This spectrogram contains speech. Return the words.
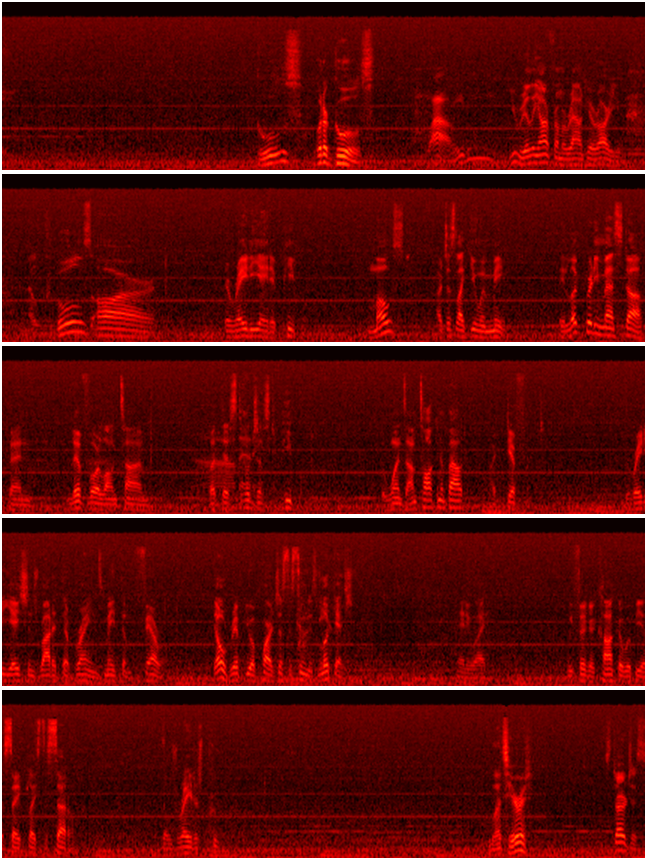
Ghouls? What are ghouls? Wow, you really aren't from around here, are you? Nope. Ghouls are irradiated people. Most are just like you and me. They look pretty messed up and live for a long time, but they're still just people. The ones I'm talking about are different. The radiations rotted their brains, made them feral. They'll rip you apart just as soon as look at you. Anyway, we figured Concord would be a safe place to settle. Those raiders proved Let's hear it. Sturgis.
